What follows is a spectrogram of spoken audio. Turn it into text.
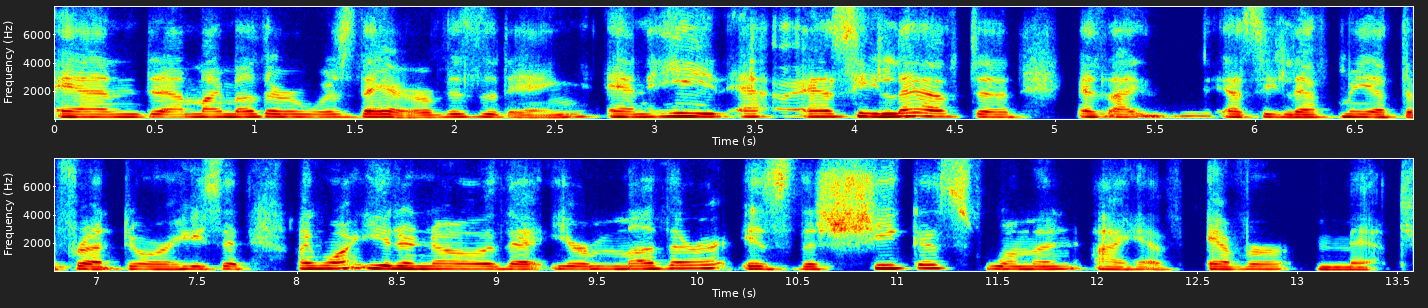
and uh, my mother was there visiting and he as he left uh, as i as he left me at the front door he said i want you to know that your mother is the chicest woman i have ever met.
